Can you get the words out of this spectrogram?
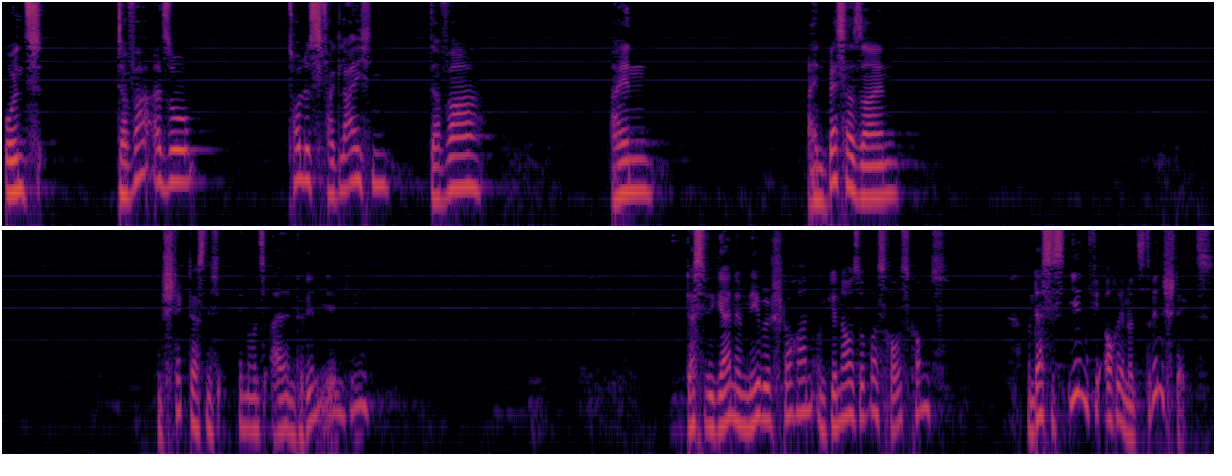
Und da war also tolles Vergleichen, da war ein, ein Bessersein. Und steckt das nicht in uns allen drin irgendwie? Dass wir gerne im Nebel stochern und genau sowas rauskommt? Und dass es irgendwie auch in uns drin steckt.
